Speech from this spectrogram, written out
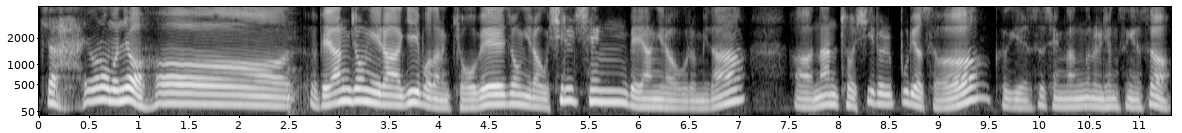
자, 요 놈은요, 어, 배양종이라기보다는 교배종이라고 실생배양이라고 그럽니다. 어, 난초 씨를 뿌려서 거기에서 생강근을 형성해서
